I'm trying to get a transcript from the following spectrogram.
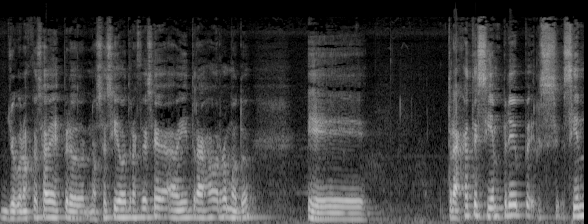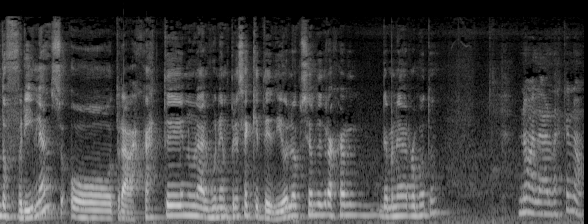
yo conozco esa vez, pero no sé si otras veces habéis trabajado remoto. Eh, ¿Trabajaste siempre siendo freelance o trabajaste en una, alguna empresa que te dio la opción de trabajar de manera remoto? No, la verdad es que no.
